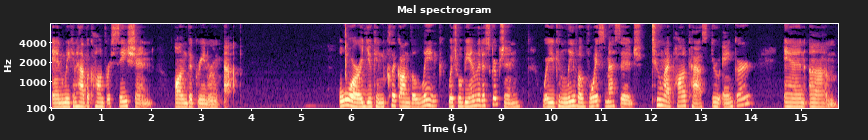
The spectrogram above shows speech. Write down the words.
and we can have a conversation on the Green Room app. Or you can click on the link, which will be in the description, where you can leave a voice message to my podcast through Anchor. And um,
